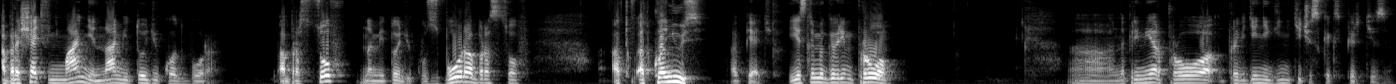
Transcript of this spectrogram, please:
обращать внимание на методику отбора образцов, на методику сбора образцов. От, отклонюсь опять. Если мы говорим про, э, например, про проведение генетической экспертизы.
